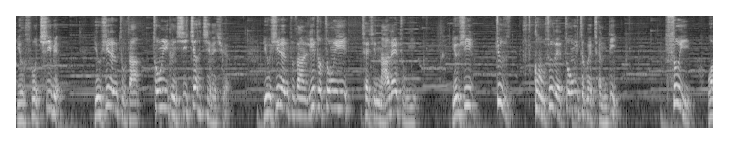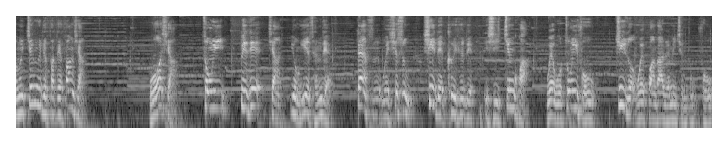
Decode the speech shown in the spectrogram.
有所区别。有些人主张中医跟西医结合起来学，有些人主张立足中医采取拿来主义，有些就是固守在中医这块沉地。所以，我们今后的发展方向，我想中医必然将永远存在，但是会吸收现代科学的一些精华，为我中医服务，继续为广大人民群众服务。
